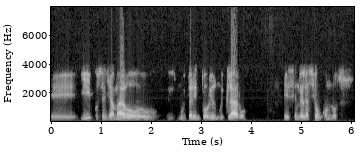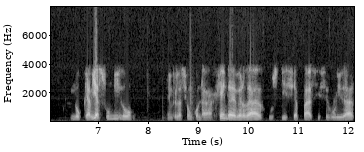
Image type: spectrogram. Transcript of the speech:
Eh, y pues el llamado muy perentorio, es muy claro, es en relación con los lo que había asumido en relación con la agenda de verdad, justicia, paz y seguridad.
